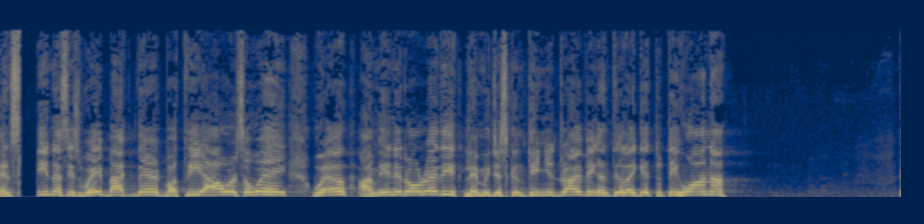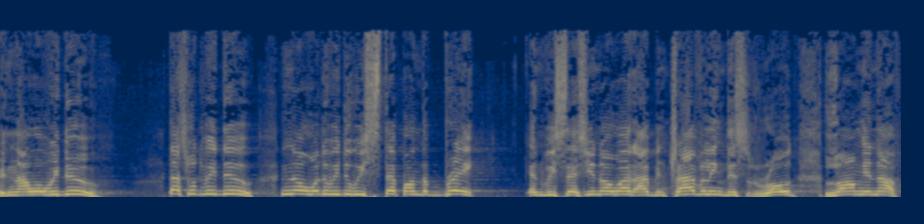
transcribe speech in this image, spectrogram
and Salinas is way back there, about three hours away. Well, I'm in it already. Let me just continue driving until I get to Tijuana. Isn't that what we do? That's what we do. No, what do we do? We step on the brake and we says, you know what? I've been traveling this road long enough.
